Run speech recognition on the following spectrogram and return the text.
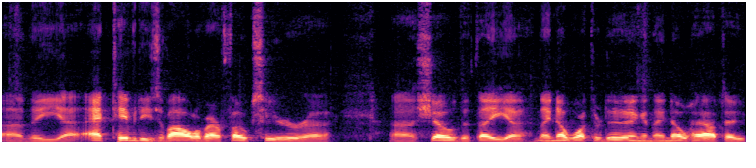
Uh, the uh, activities of all of our folks here uh, uh show that they uh, they know what they're doing and they know how to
